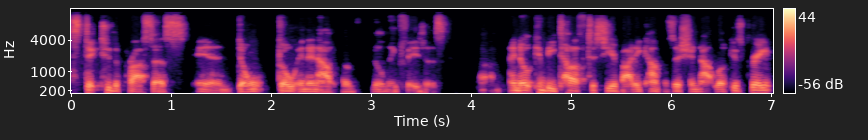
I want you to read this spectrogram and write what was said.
stick to the process and don't go in and out of building phases. Um, I know it can be tough to see your body composition not look as great,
